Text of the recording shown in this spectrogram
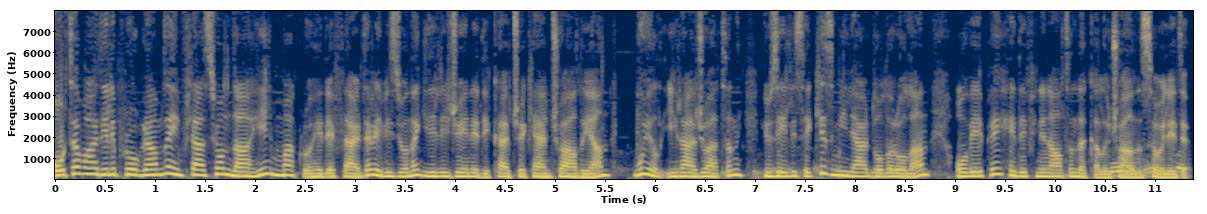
Orta vadeli programda enflasyon dahil makro hedeflerde revizyona gidileceğine dikkat çeken Çağlayan, bu yıl ihracatın 158 milyar dolar olan OVP hedefinin altında kalacağını söyledi.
